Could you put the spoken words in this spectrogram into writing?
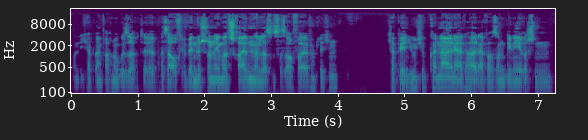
Und ich habe einfach nur gesagt, äh, pass auf, wenn wir schon irgendwas schreiben, dann lass uns das auch veröffentlichen. Ich habe hier einen YouTube-Kanal, der hat halt einfach so einen generischen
